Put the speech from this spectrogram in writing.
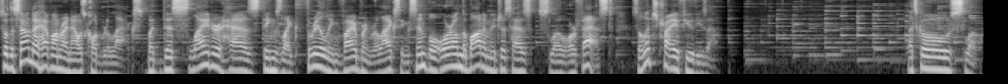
So the sound I have on right now is called Relax, but this slider has things like thrilling, vibrant, relaxing, simple, or on the bottom it just has slow or fast. So let's try a few of these out. Let's go slow.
